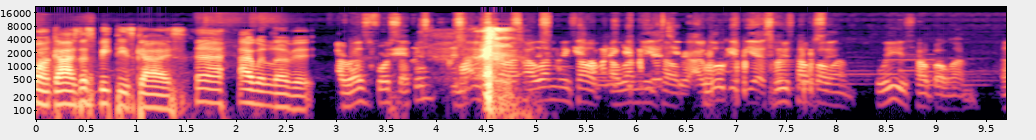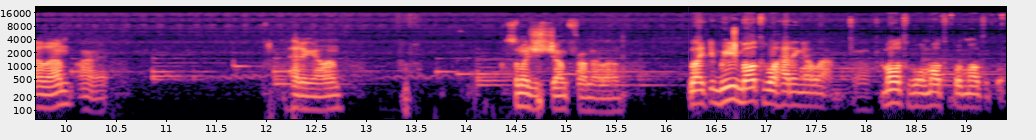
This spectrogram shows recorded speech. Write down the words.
on, guys. Let's beat these guys. I would love it. I res four seconds. Listen, Mine, listen, uh, LM needs help. LM get needs BS help. here. I will get BS. Please help LM. Please help LM. LM? Alright. Heading LM. Someone just jumped from LM. Like we need multiple heading LM. Multiple, multiple, multiple.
